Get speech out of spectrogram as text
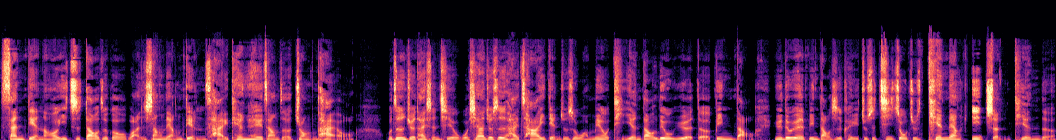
三点，然后一直到这个晚上两点才天黑这样子的状态哦。我真的觉得太神奇了！我现在就是还差一点，就是我没有体验到六月的冰岛，因为六月的冰岛是可以就是极昼，就是天亮一整天的，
